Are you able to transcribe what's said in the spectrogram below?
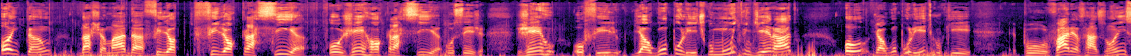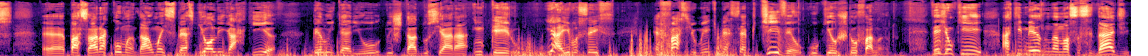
ou então da chamada filho, filocracia ou genrocracia, ou seja, genro ou filho de algum político muito endinheirado ou de algum político que, por várias razões, é, passaram a comandar uma espécie de oligarquia pelo interior do estado do Ceará inteiro. E aí vocês é facilmente perceptível o que eu estou falando. Vejam que aqui mesmo na nossa cidade,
